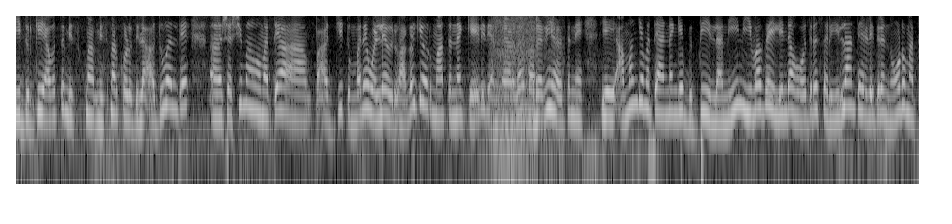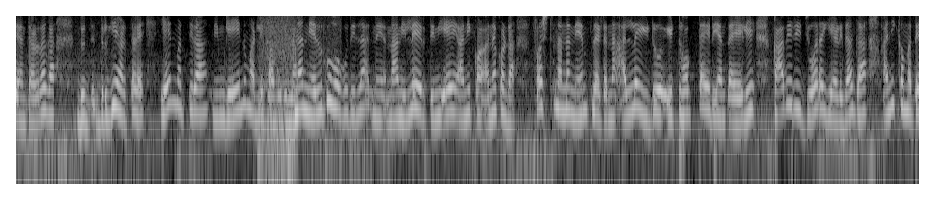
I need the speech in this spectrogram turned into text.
ಈ ದುರ್ಗಿ ಯಾವತ್ತೂ ಮಿಸ್ ಮಿಸ್ ಮಾಡ್ಕೊಳ್ಳೋದಿಲ್ಲ. ಅದು ಅಲ್ಲದೆ ಶಶಿ ಮಾವ ಮತ್ತು ಅಜ್ಜಿ ತುಂಬಾ ಒಳ್ಳೆಯವರು. ಹಾಗಾಗಿ ಅವ್ರ ಮಾತನ್ನು ಕೇಳಿದೆ ಅಂತ ಹೇಳಿದಾಗ ರವಿ ಹೇಳ್ತಾನೆ, ಏ, ಅಮ್ಮಂಗೆ ಮತ್ತು ಅಣ್ಣಂಗೆ ಬುದ್ಧಿ ಇಲ್ಲ. ನೀನು ಇವಾಗ ಇಲ್ಲಿಂದ ಹೋದರೆ ಸರಿ ಇಲ್ಲ ಅಂತ ಹೇಳಿದರೆ ನೋಡು ಮತ್ತೆ ಅಂತ ಹೇಳಿದಾಗ ದುರ್ಗಿ ಹೇಳ್ತಾಳೆ, ಏನು ಮಾಡ್ತೀರಾ? ನಿಮಗೆ ಏನು ಮಾಡ್ಲಿಕ್ಕಾಗೋದಿಲ್ಲ. ನಾನು ಎಲ್ಗೂ ಹೋಗೋದಿಲ್ಲ. ನಾನು ಇಲ್ಲೇ ಇರ್ತೀನಿ. ಏ, ಅನಿಕೊ ಅನಕೊಂಡ ಫಸ್ಟ್ ನನ್ನ ನೇಮ್ ಪ್ಲೇಟನ್ನು ಅಲ್ಲೇ ಇಡು ಇಟ್ಟು ಹೋಗ್ತಾ ಇರಿ ಅಂತ ಹೇಳಿ ಕಾವೇರಿ ಜೋರಾಗಿ ಹೇಳಿದಾಗ ಅನಿಕಾ ಮತ್ತು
